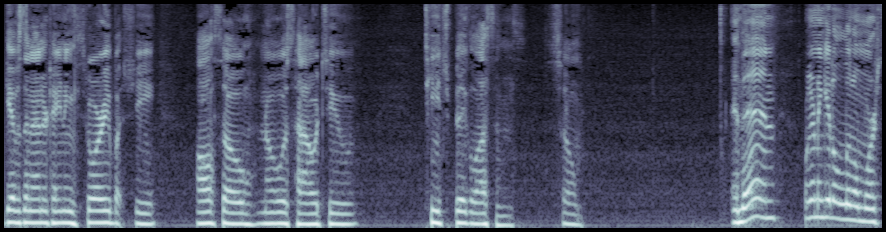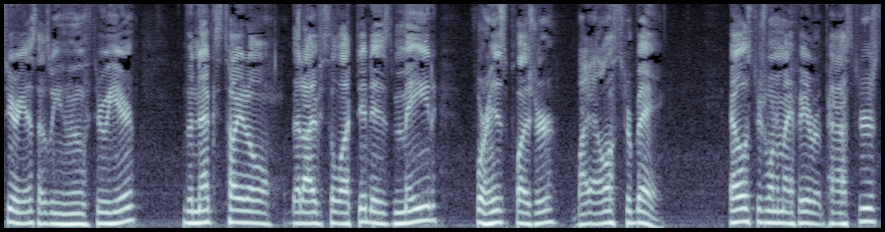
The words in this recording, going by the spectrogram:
gives an entertaining story, but she also knows how to teach big lessons. So, and then we're gonna get a little more serious as we move through here. The next title that I've selected is "Made for His Pleasure" by Alistair Begg. Alistair's one of my favorite pastors,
